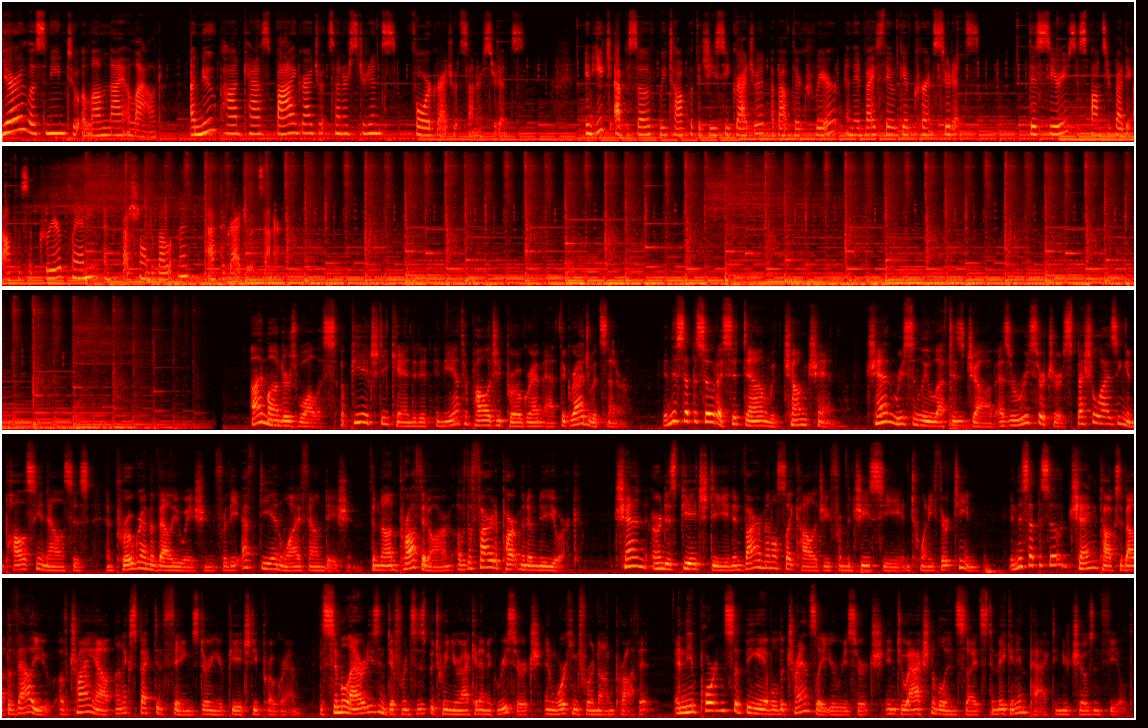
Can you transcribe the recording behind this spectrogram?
You're listening to Alumni Aloud, a new podcast by Graduate Center students for Graduate Center students. In each episode, we talk with a GC graduate about their career and the advice they would give current students. This series is sponsored by the Office of Career Planning and Professional Development at the Graduate Center. I'm Anders Wallace, a PhD candidate in the anthropology program at the Graduate Center. In this episode, I sit down with Chung Chen. Chen recently left his job as a researcher specializing in policy analysis and program evaluation for the FDNY Foundation, the nonprofit arm of the Fire Department of New York. Chen earned his PhD in environmental psychology from the GC in 2013. In this episode, Chen talks about the value of trying out unexpected things during your PhD program the similarities and differences between your academic research and working for a nonprofit, and the importance of being able to translate your research into actionable insights to make an impact in your chosen field.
